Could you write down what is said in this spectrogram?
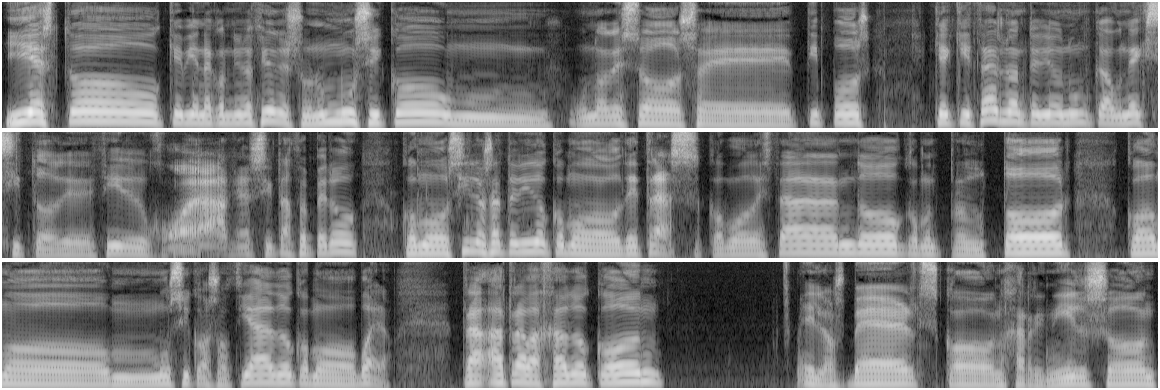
Y esto que viene a continuación es un músico, uno de esos eh, tipos que quizás no han tenido nunca un éxito de decir, ¡qué exitazo! Pero como sí los ha tenido como detrás, como estando como productor, como músico asociado, como, bueno, ha trabajado con eh, los Birds, con Harry Nilsson,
